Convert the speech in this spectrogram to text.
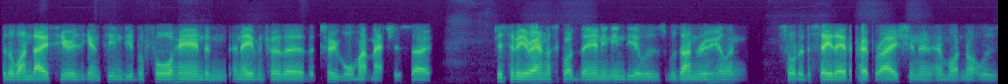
for the one-day series against India beforehand, and, and even for the, the two warm-up matches. So just to be around the squad then in India was was unreal, and sort of to see their preparation and, and whatnot was,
